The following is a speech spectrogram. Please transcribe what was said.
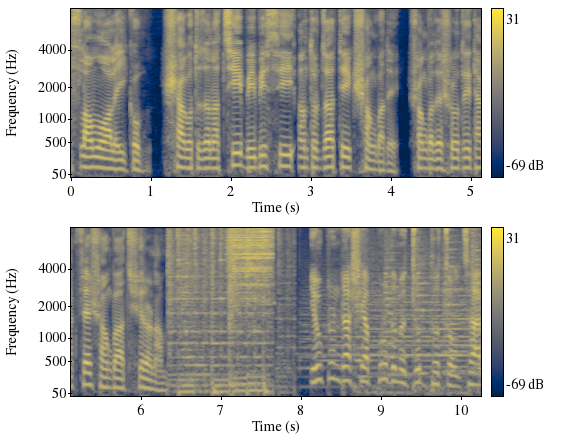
আসসালামু আলাইকুম। স্বাগত জানাচ্ছি বিবিসি আন্তর্জাতিক সংবাদে। সংবাদের শুরুতেই থাকছে সংবাদ শিরোনাম। ইউক্রেন রাশিয়া পুরোদমে যুদ্ধ চলছে আর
